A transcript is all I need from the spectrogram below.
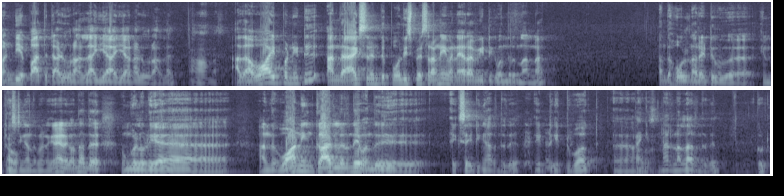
வண்டியை பார்த்துட்டு அழுகுறான்ல ஐயா ஐயான்னு அழுகுறான்ல ஆமாம் சார். அதை அவாய்ட் பண்ணிவிட்டு அந்த ஆக்சிடென்ட்டு போலீஸ் பேசுகிறாங்க இவன் நேராக வீட்டுக்கு வந்திருந்தான்னா அந்த ஹோல் நரேட்டிவ் இன்ட்ரெஸ்டிங்காக இருந்திருக்கும் நினைக்கிறேன். எனக்கு வந்து அந்த உங்களுடைய அந்த வார்னிங் கார்டிலேருந்தே வந்து எக்ஸைட்டிங்காக இருந்தது. இட் இட் ஒர்க் நல்லா இருந்தது. குட்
